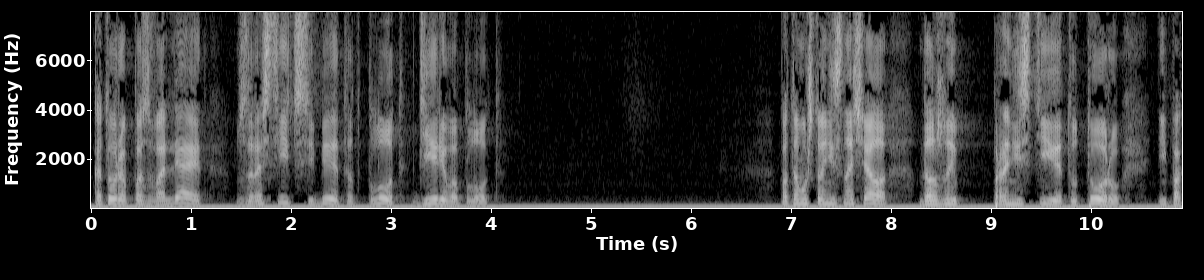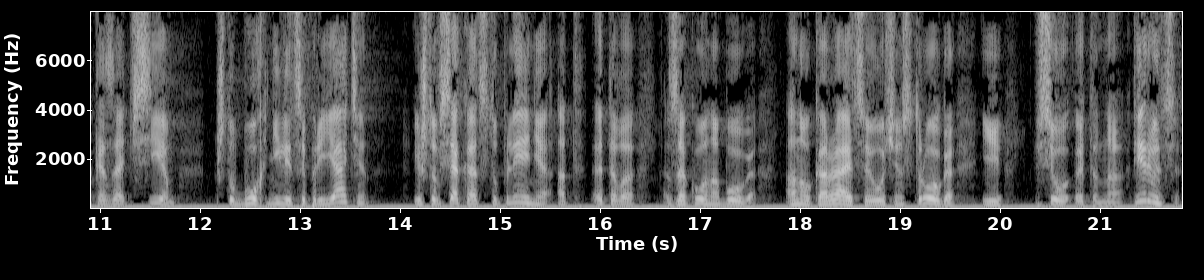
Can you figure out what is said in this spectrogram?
которая позволяет взрастить в себе этот плод, дерево плод. Потому что они сначала должны пронести эту Тору и показать всем, что Бог нелицеприятен, И что всякое отступление от этого закона Бога, оно карается и очень строго, и все это на первенце.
